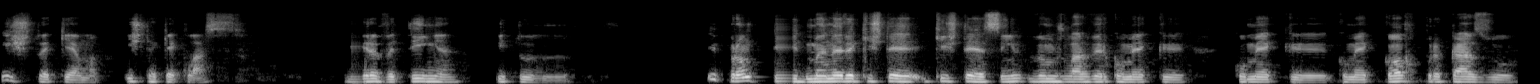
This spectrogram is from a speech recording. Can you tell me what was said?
Isto é que é uma, isto é que é classe. Gravatinha e tudo. E pronto, e de maneira que isto é, que isto é assim, vamos lá ver como é que como é que como é que corre. Por acaso,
